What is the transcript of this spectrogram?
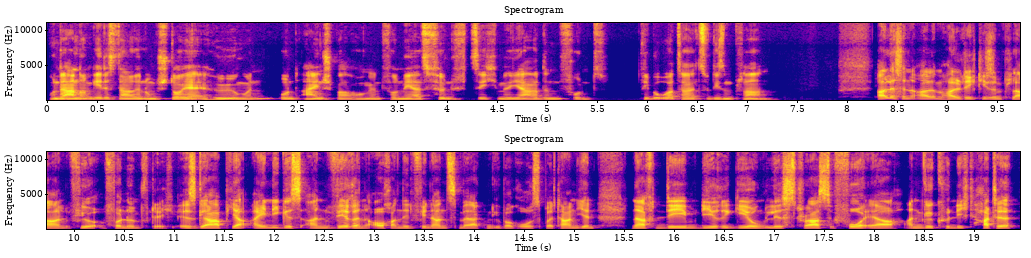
Unter anderem geht es darin um Steuererhöhungen und Einsparungen von mehr als 50 Milliarden Pfund. Wie beurteilst du diesen Plan? Alles in allem halte ich diesen Plan für vernünftig. Es gab ja einiges an Wirren, auch an den Finanzmärkten über Großbritannien, nachdem die Regierung Liz Truss vorher angekündigt hatte,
